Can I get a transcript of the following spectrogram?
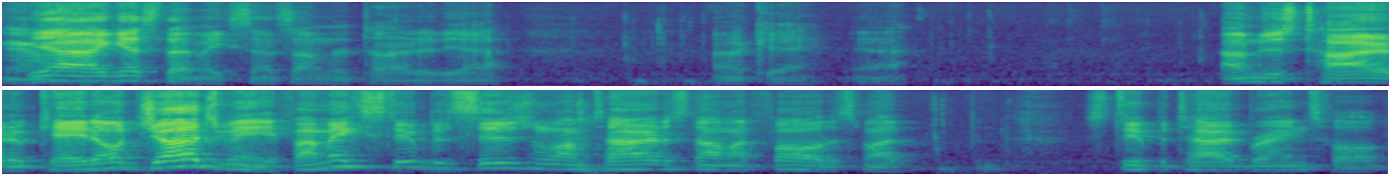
Yeah. Yeah, I guess that makes sense. I'm retarded, yeah. Okay, yeah. I'm just tired, okay? Don't judge me. If I make stupid decisions when I'm tired, it's not my fault. It's my stupid, tired brain's fault.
